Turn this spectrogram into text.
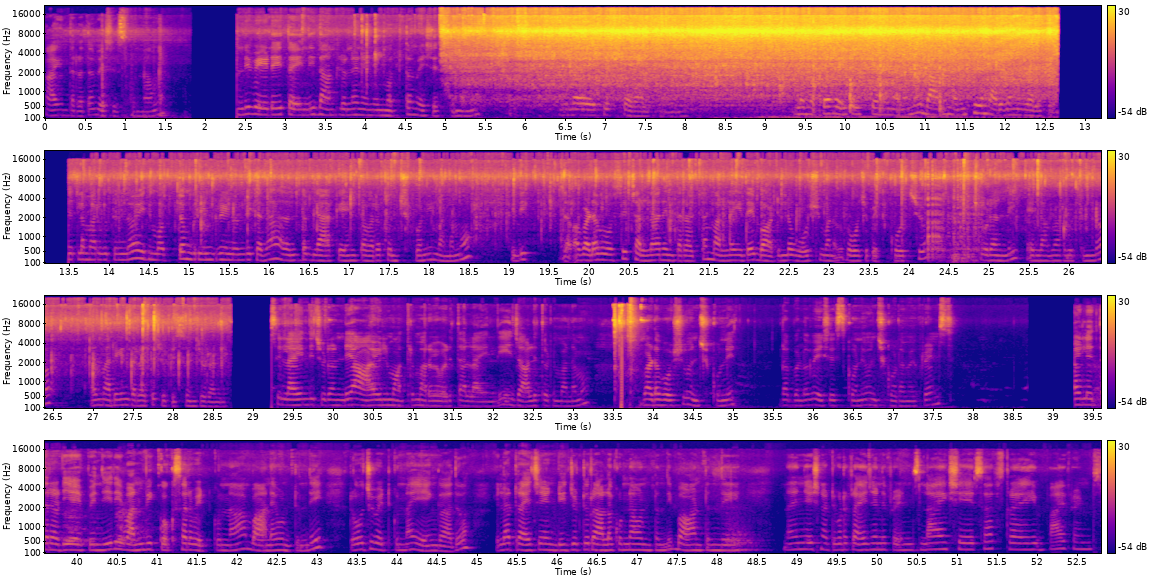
కాగిన తర్వాత వేసేసుకుందాము. అండి వేడైతే అయింది దాంట్లోనే నేను మొత్తం వేసేసుకున్నాను. ఇలా వేసేసుకోవాలి. ఇట్లా మొత్తం వేసేసుకొని మనము దాన్ని మంచిగా మరగనివ్వాలి. ఎట్లా మరుగుతుందో ఇది మొత్తం గ్రీన్ గ్రీన్ ఉంది కదా అదంతా బ్లాక్ అయ్యేంత వరకు ఉంచుకొని మనము ఇది వడబోసి చల్లారిన తర్వాత మళ్ళీ ఇదే బాటిల్లో పోసి మనం రోజు పెట్టుకోవచ్చు. చూడండి ఎలా మరుగుతుందో. అది మరిగిన తర్వాత చూపిస్తాను చూడండి. ఇలా అయింది చూడండి ఆయిల్ మాత్రం మరగబెడితే అలా అయింది. ఈ జాలితోటి మనము వడబోసి ఉంచుకొని డబ్బాలో వేసేసుకొని ఉంచుకోవడమే ఫ్రెండ్స్. ఆయిల్ అయితే రెడీ అయిపోయింది. ఇది వన్ వీక్ ఒకసారి పెట్టుకున్నా బాగానే ఉంటుంది. రోజు పెట్టుకున్నా ఏం కాదు. ఇలా ట్రై చేయండి. జుట్టు రాలకుండా ఉంటుంది. బాగుంటుంది. నేను చేసినట్టు కూడా ట్రై చేయండి friends. Like share subscribe. Bye friends.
